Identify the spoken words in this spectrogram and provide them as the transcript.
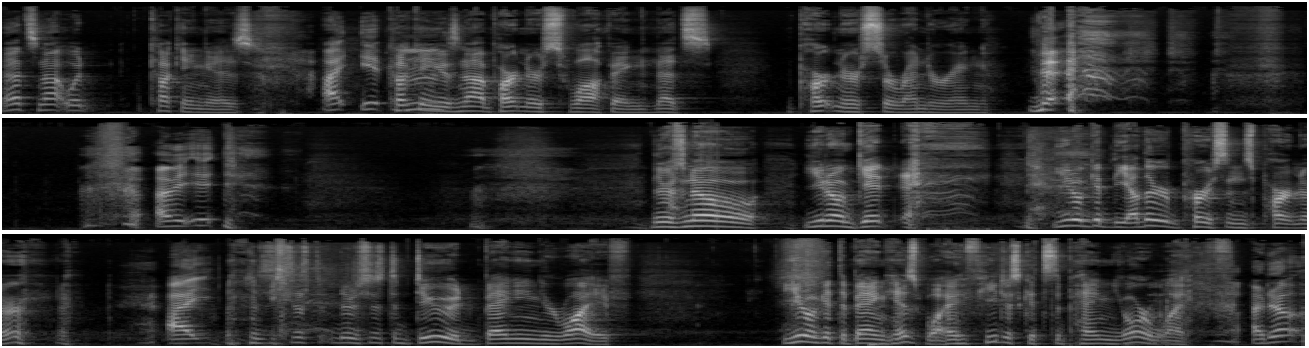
That's not what cucking is. I it Cucking mm, is not partner swapping. That's partner surrendering. I mean it. There's no you don't get you don't get the other person's partner. I just there's just a dude banging your wife. You don't get to bang his wife. He just gets to bang your wife. I don't.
